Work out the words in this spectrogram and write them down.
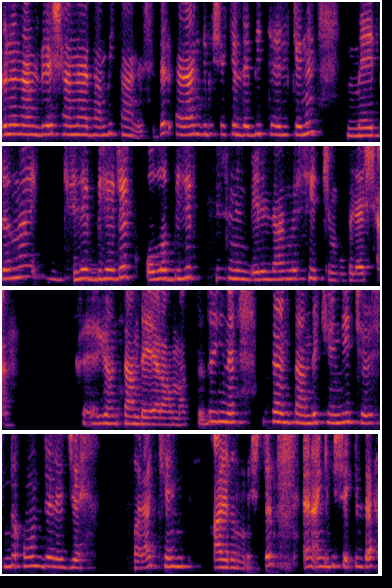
en önemli bileşenlerden bir tanesidir. Herhangi bir şekilde bir tehlikenin meydana gelebilecek olabilitesinin belirlenmesi için bu bileşen e, yöntemde yer almaktadır. Yine bu yöntemde kendi içerisinde 10 derece olarak kendi ayrılmıştır. Herhangi bir şekilde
